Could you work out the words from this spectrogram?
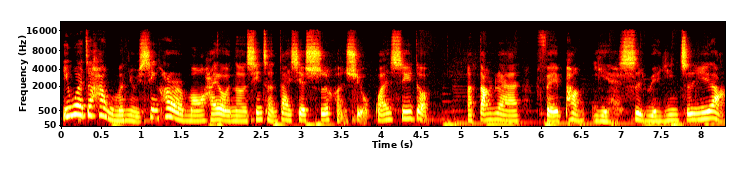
因为这和我们女性荷尔蒙还有呢新陈代谢失衡是有关系的。那当然，肥胖也是原因之一啦。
